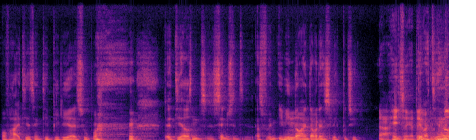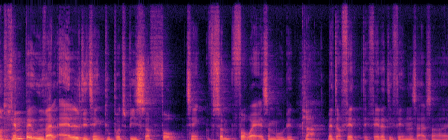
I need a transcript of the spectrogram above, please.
hvorfor har I de her ting, de er billigere i super? de havde sådan sindssygt, altså i mine øjne, der var det en slikbutik. Ja, helt sikkert. Det Det, var, de havde 100%. kæmpe udvalg af alle de ting, du burde spise så få ting, som få af som muligt. Klart. Men det var fedt, det er fedt, at de findes, altså. øh,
